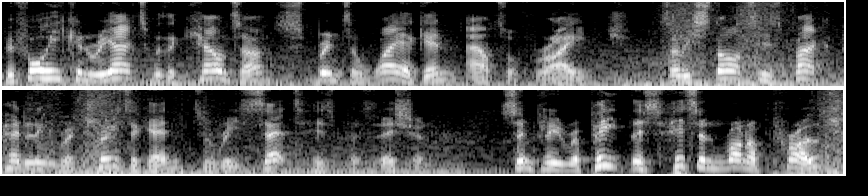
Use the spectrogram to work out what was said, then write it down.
Before he can react with a counter, sprint away again out of range. So he starts his backpedaling retreat again to reset his position. Simply repeat this hit and run approach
